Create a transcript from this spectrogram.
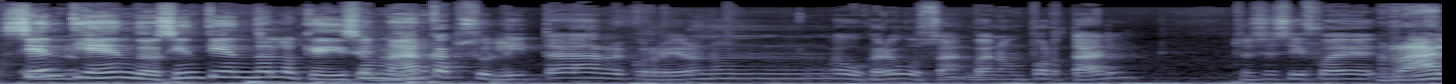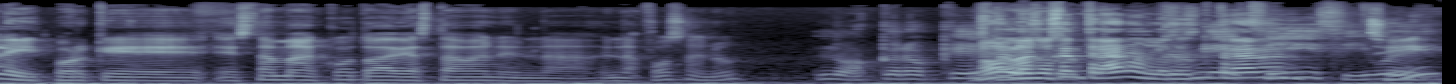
sí entiendo, sí entiendo lo que dice en una Omar. capsulita recorrieron un agujero de gusano, bueno, un portal. Entonces sí fue... Raleigh, porque esta Mako todavía estaban en la, en la fosa, ¿no? No, creo que. No, los dos entraron, los dos entraron. Sí, sí, güey.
